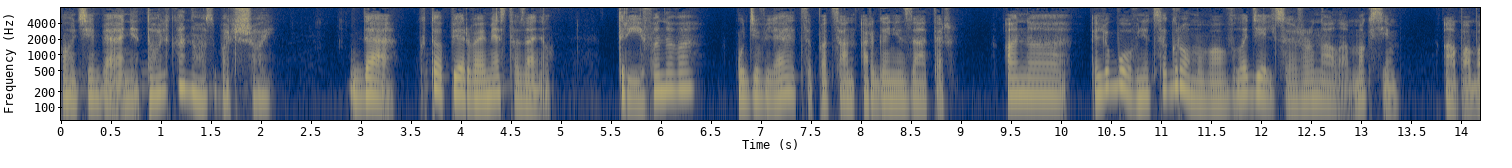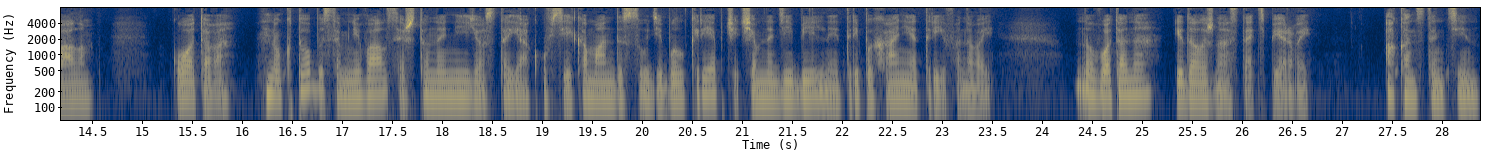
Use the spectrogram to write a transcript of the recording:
«У тебя не только нос большой». «Да, кто первое место занял?» «Трифонова», — удивляется пацан-организатор. «Она любовница Громова, владельца журнала «Максим». А по баллам?» «Котова». Ну кто бы сомневался, что на нее стояк у всей команды судей был крепче, чем на дебильные трепыхания Трифоновой. Ну вот она и должна стать первой. А Константин?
